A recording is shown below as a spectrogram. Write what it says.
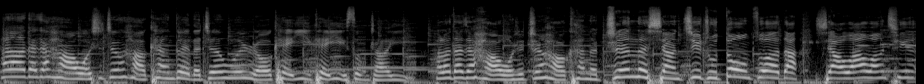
Hello，大家好，我是真好看队的真温柔 K E K E 宋昭义。Hello，大家好，我是真好看的，真的想记住动作的小王王青。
